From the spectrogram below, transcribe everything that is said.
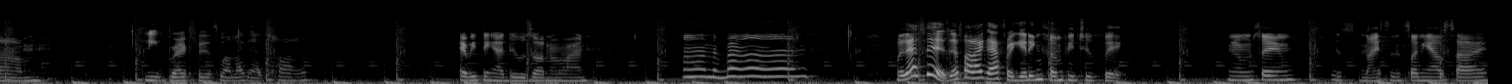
um, eat breakfast while I got time. Everything I do is on the run. On the run. But that's it. That's all I got for getting comfy too quick. You know what I'm saying? It's nice and sunny outside.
